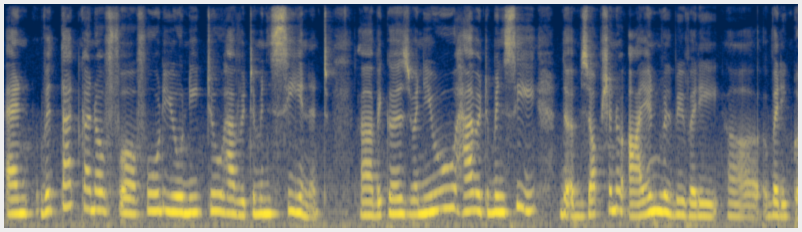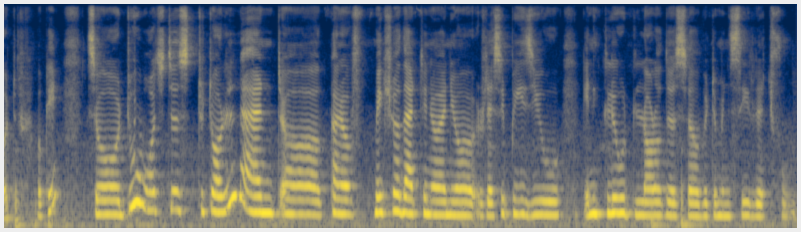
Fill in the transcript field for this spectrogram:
And with that kind of uh, food you need to have vitamin c in it uh, because when you have vitamin c the absorption of iron will be very uh, very good okay? So do watch this tutorial and uh, kind of make sure that you know in your recipes you include a lot of this uh, vitamin c rich food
